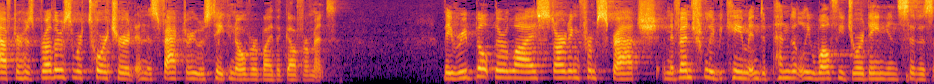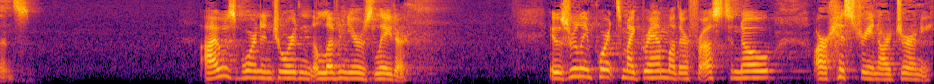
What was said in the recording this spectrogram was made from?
after his brothers were tortured and his factory was taken over by the government. They rebuilt their lives starting from scratch and eventually became independently wealthy Jordanian citizens. I was born in Jordan 11 years later. It was really important to my grandmother for us to know our history and our journey.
